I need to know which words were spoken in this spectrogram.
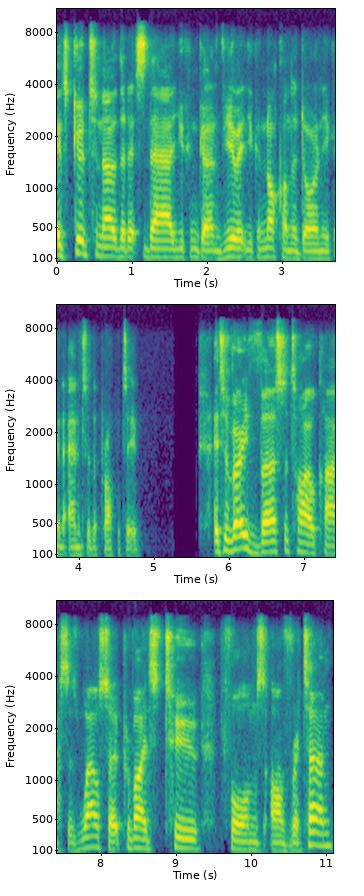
it's good to know that it's there. You can go and view it. You can knock on the door, and you can enter the property. It's a very versatile class as well, so it provides two forms of return.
